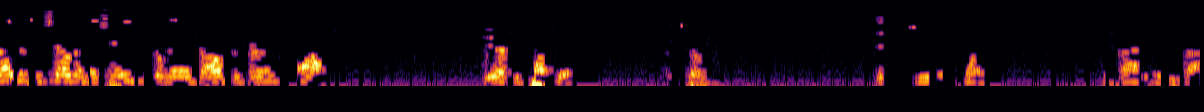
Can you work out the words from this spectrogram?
about the presence of children that changes the lives all to bring out. We are protected of children. This is Jesus' point. The that we talk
